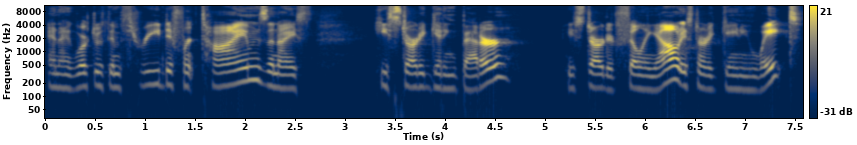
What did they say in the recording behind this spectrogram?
And I worked with him three different times, and I, he started getting better. He started filling out. He started gaining weight.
